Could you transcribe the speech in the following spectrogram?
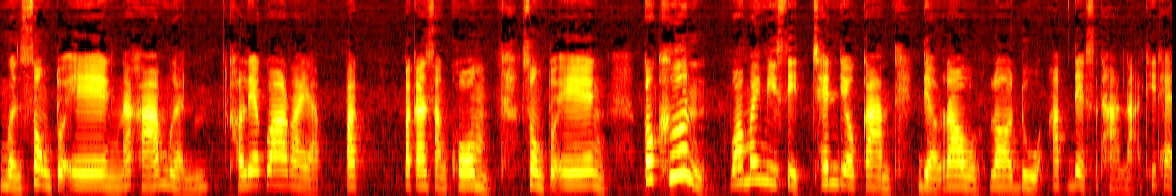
เหมือนส่งตัวเองนะคะ เหมือนเขาเรียกว่าอะไรอะประประกันสังคม ส่งตัวเองก็ขึ้น ว่าไม่มีสิทธิ์เช่นเดียวกัน เดี๋ยวเรารอดูอัปเดตสถานะที่แท้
